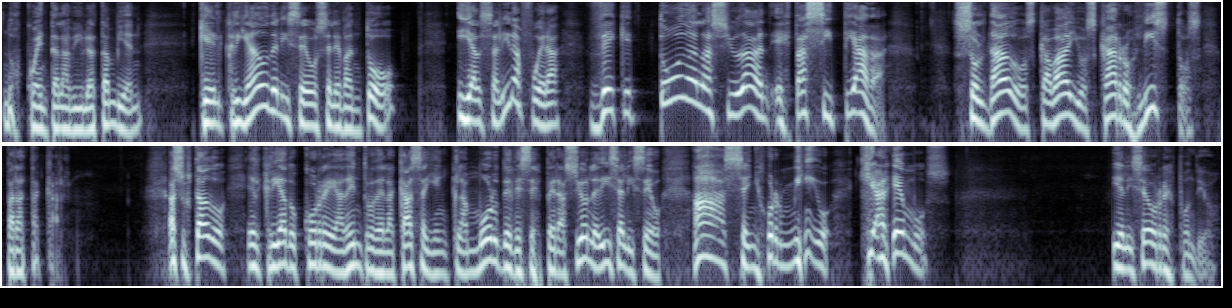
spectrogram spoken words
nos cuenta la Biblia también, que el criado de Eliseo se levantó y al salir afuera ve que toda la ciudad está sitiada. Soldados, caballos, carros listos para atacar. Asustado, el criado corre adentro de la casa y en clamor de desesperación le dice a Eliseo, Ah, Señor mío, ¿qué haremos? Y Eliseo respondió,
